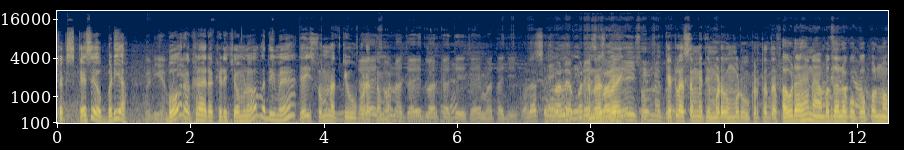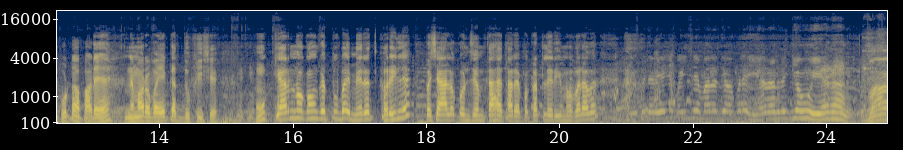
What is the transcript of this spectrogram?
ચક્સ કેસે હો? બઢિયા. બહુ રખડા રખડે ચમણો બધી મેં. જય સોમનાથ કેવું પડે તમારે જય દ્વારકા જય જય માતાજી નરેશભાઈ કેટલા સમયથી મળવું મળવું કરતા હતા? આવડે હે ને આ બધા લોકો કપલમાં ફોટા પાડે હે. ને મારો ભાઈ એક જ દુખી છે. હું ક્યારનો કહું કે તું ભાઈ મેરેજ કરી લે, પછી આ લોકોને જેમ તારે કટલેરી કટલેરીમાં બરાબર? વાહ,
